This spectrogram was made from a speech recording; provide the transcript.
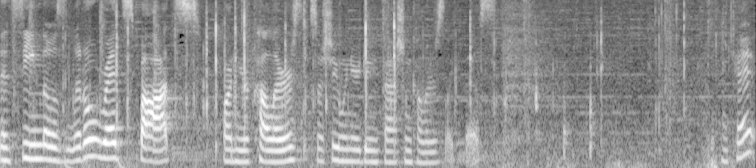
than seeing those little red spots on your colors, especially when you're doing fashion colors like this. Okay,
